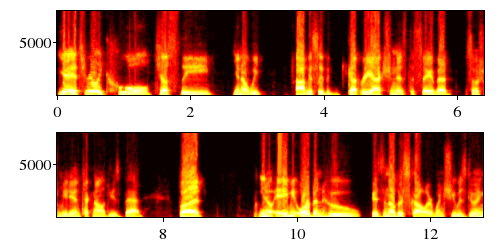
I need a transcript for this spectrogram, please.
Yeah, it's really cool. Just the you know we obviously the gut reaction is to say that social media and technology is bad, but you know, Amy Orben, who is another scholar, when she was doing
